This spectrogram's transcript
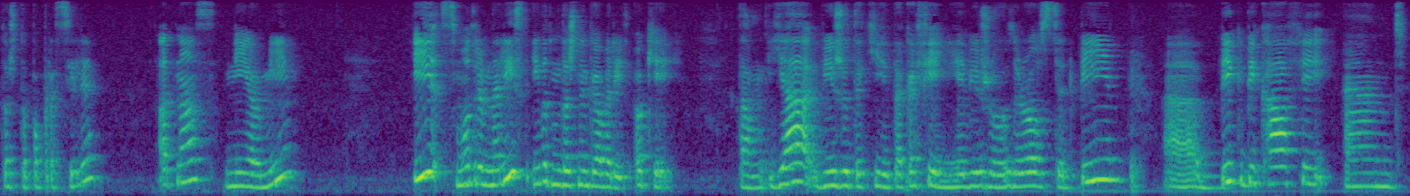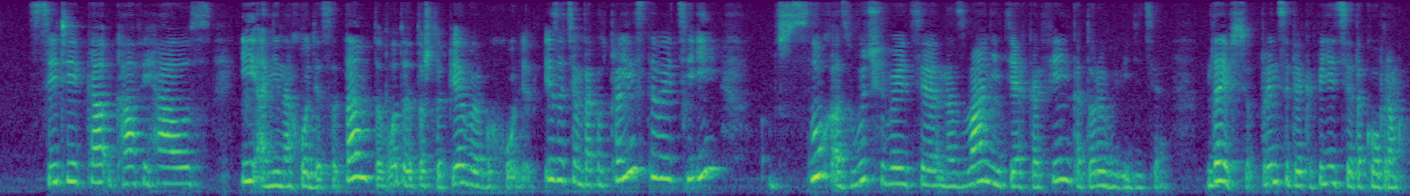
то, что попросили от нас, near me. И смотрим на лист, и вот мы должны говорить, окей, там, я вижу такие-то кофейни, я вижу The Roasted Bean, uh, Big Big Coffee and City Coffee House, и они находятся там, то вот это то, что первое выходит. И затем так вот пролистываете и вслух озвучиваете название тех кофейн, которые вы видите. Да и все. В принципе, как видите, такого прям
